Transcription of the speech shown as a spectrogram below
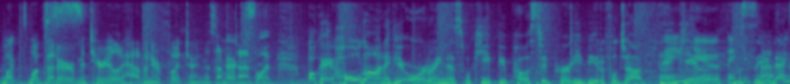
What what better material to have on your foot during the summertime? Excellent. Okay, hold on if you're ordering this. We'll keep you posted. Purvi, beautiful job. Thank, Thank you. Thank we'll you see you next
